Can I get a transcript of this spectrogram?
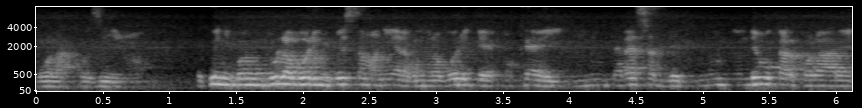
vola così, no? E quindi quando tu lavori in questa maniera, quando lavori che, ok, non mi interessa, non, non devo calcolare,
